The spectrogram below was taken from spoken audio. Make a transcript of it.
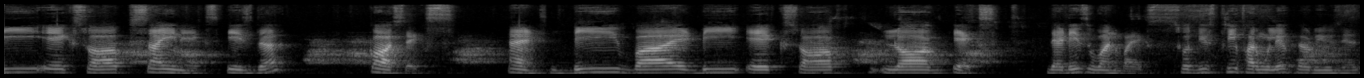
dx of sine x is the cos x. And d by dx of log x that is 1 by x. So these three formulae we have to use here.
